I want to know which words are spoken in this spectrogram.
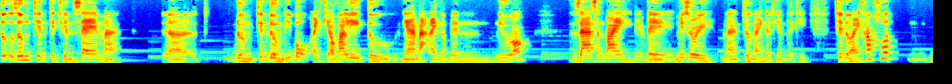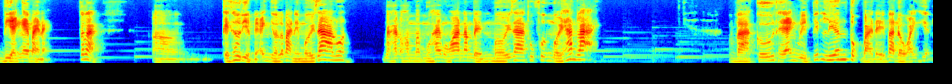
tự dưng trên cái chuyến xe mà uh, đường trên đường đi bộ anh kéo vali từ nhà bạn anh ở bên New York ra sân bay để về Missouri là trường anh thời điểm đấy thì trên đường anh khóc suốt vì anh nghe bài này. Tức là uh, cái thời điểm đấy anh nhớ là bài này mới ra luôn bài Hà Nội mùa hai mùa hoa năm đến mới ra Thu Phương mới hát lại. Và cứ thế anh repeat liên tục bài đấy và đầu anh hiện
